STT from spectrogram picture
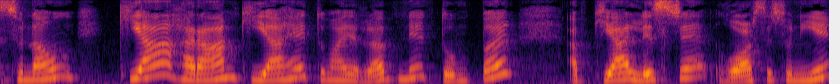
سناؤں کیا حرام کیا ہے تمہارے رب نے تم پر؟ اب کیا لسٹ ہے؟ غور سے سنیے۔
